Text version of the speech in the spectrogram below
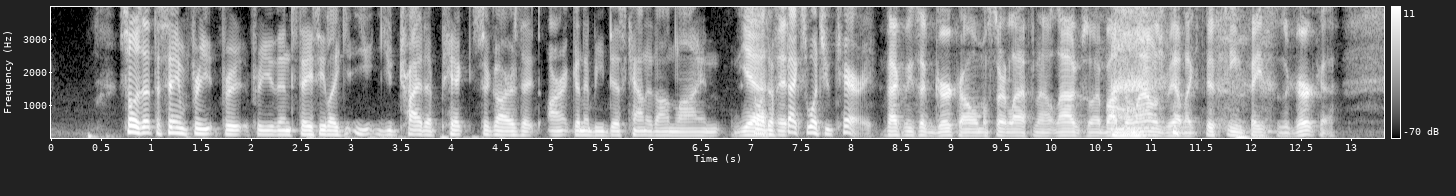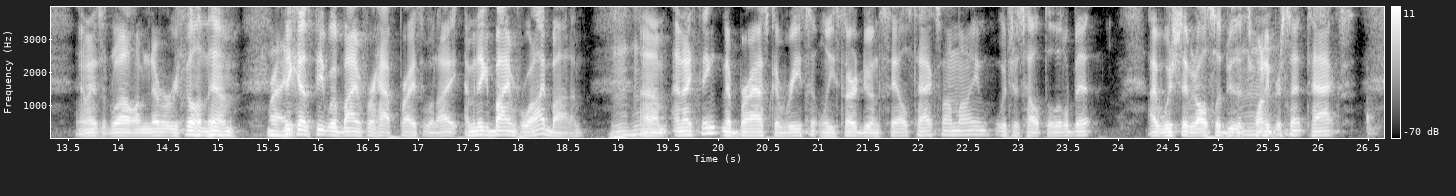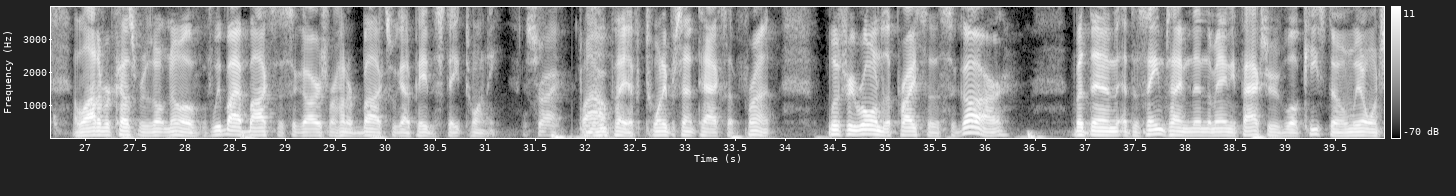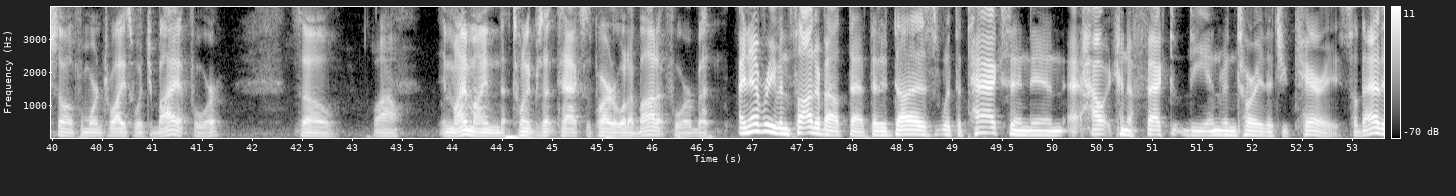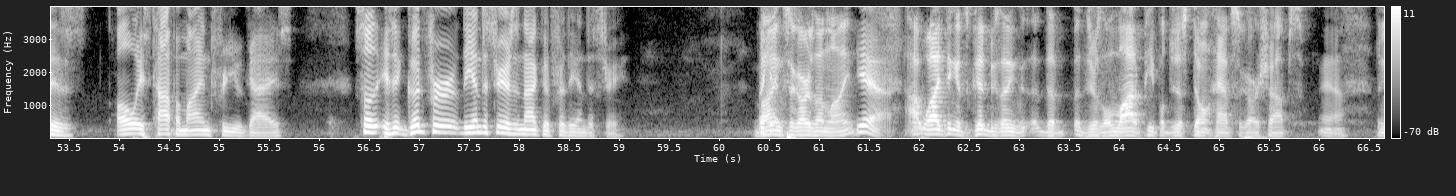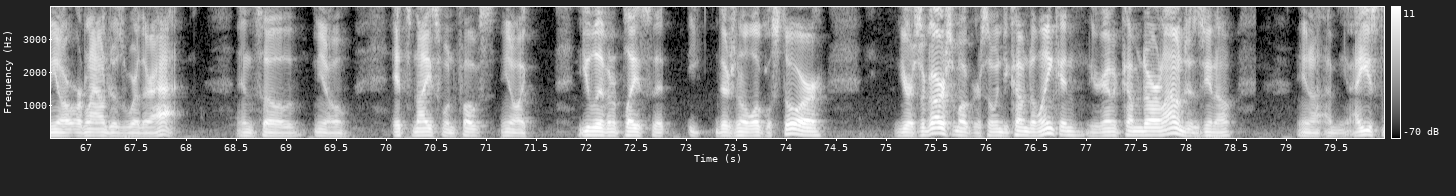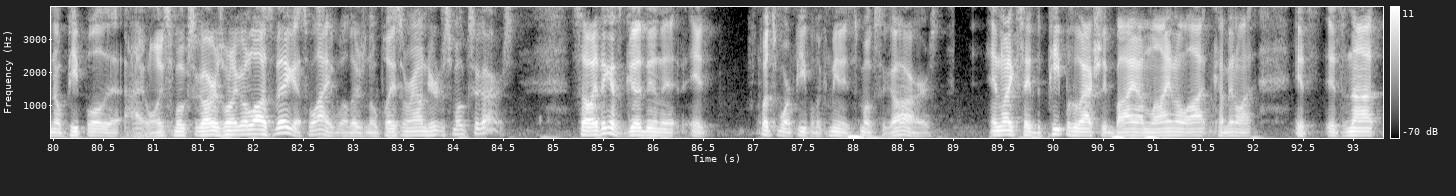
So is that the same for you, for for you then, Stacy? Like you, you try to pick cigars that aren't going to be discounted online, Yeah, it it- affects what you carry. In fact, when you said Gurkha, I almost started laughing out loud because when I bought the lounge, we had like 15 faces of Gurkha. And I said, well, I'm never refilling them. Right. Because people would buy them for half price of what I, I mean, they could buy them for what I bought them. Mm-hmm. Um, and I think Nebraska recently started doing sales tax online, which has helped a little bit. I wish they would also do the Mm. 20% tax. A lot of our customers don't know if we buy a box of cigars for 100 bucks, we got to pay the state 20. That's right. Wow. We pay a 20% tax up front, which we roll into the price of the cigar. But then at the same time, then the manufacturers, well, Keystone, we don't want you selling it for more than twice what you buy it for. So Wow. in my mind, that 20% tax is part of what I bought it for. But I never even thought about that, that it does with the tax and then how it can affect the inventory that you carry. So that is always top of mind for you guys. So is it good for the industry or is it not good for the industry? buying cigars online, Yeah. Uh, well, I think it's good because I think the, there's a lot of people just don't have cigar shops, Yeah. you know, or lounges where they're at. And so, you know, it's nice when folks, you know, like you live in a place that there's no local store, you're a cigar smoker. So when you come to Lincoln, you're going to come to our lounges, you know. You know, I mean, I used to know people that I only smoke cigars when I go to Las Vegas. Why? Well, there's no place around here to smoke cigars. So I think it's good and it, it puts more people in the community to smoke cigars. And like I say, the people who actually buy online a lot, come in a lot, it's it's not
